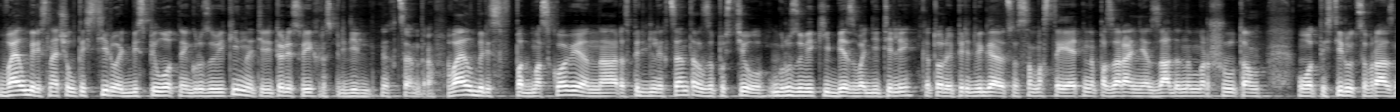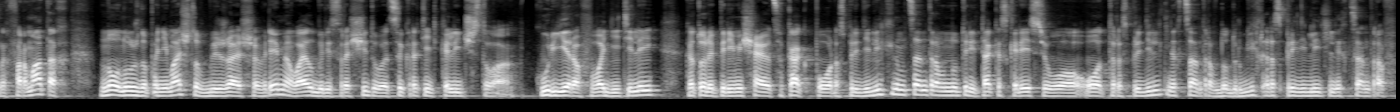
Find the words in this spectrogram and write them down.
Wildberries начал тестировать беспилотные грузовики на территории своих распределительных центров. Wildberries в Подмосковье на распределительных центрах запустил грузовики без водителей, которые передвигаются самостоятельно по заранее заданным маршрутам. Вот, тестируются в разных форматах, но нужно понимать, что в ближайшее время Wildberries рассчитывает сократить количество курьеров-водителей, которые перемещаются как по распределительным центрам внутри, так и, скорее всего, от распределительных центров до других распределительных центров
